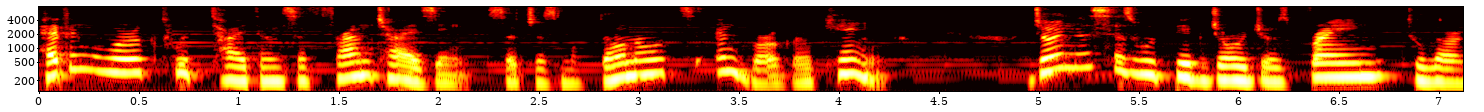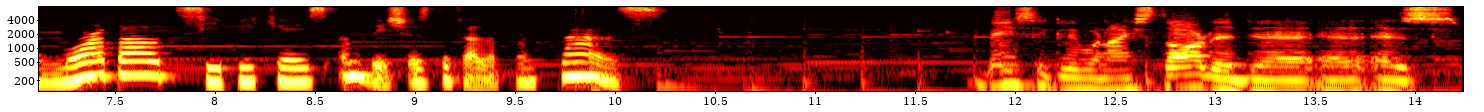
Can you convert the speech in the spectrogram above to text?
having worked with titans of franchising such as McDonald's and Burger King. Join us as we pick Giorgio's brain to learn more about CPK's ambitious development plans. Basically, when I started, uh, as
